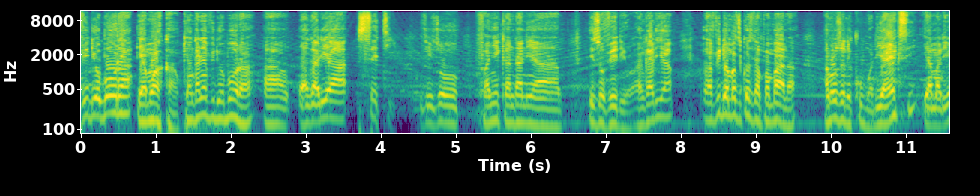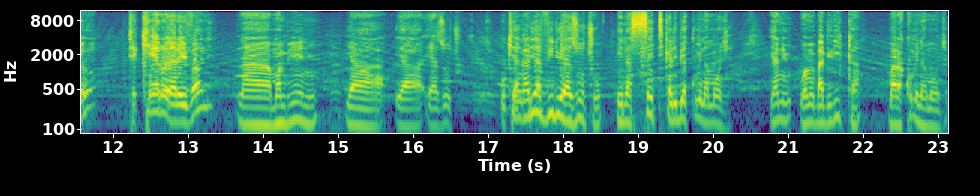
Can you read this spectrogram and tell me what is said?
Video bora ya mwaka. Ukiangalia video bora, uh, angalia seti zilizofanyika ndani ya hizo video. Angalia uh, video ambazo zilikuwa zinapambana ambazo ni kubwa. DX ya Mario, Tekero ya Rayvanny na Mwambieni ya, ya, ya Zuchu. Ukiangalia video ya Zuchu ina seti karibia kumi na moja. Yaani wamebadilika mara kumi na moja.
